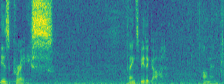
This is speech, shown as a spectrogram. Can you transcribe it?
is grace. Thanks be to God. Amen.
